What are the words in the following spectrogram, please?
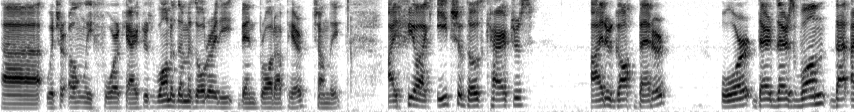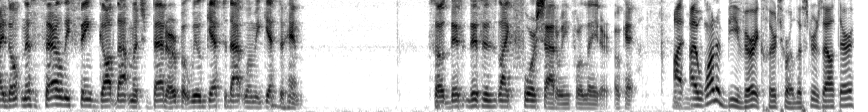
uh, which are only four characters. One of them has already been brought up here, Chun Li. I feel like each of those characters either got better, or there there's one that I don't necessarily think got that much better, but we'll get to that when we get to him. So this this is like foreshadowing for later. Okay. I, I want to be very clear to our listeners out there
